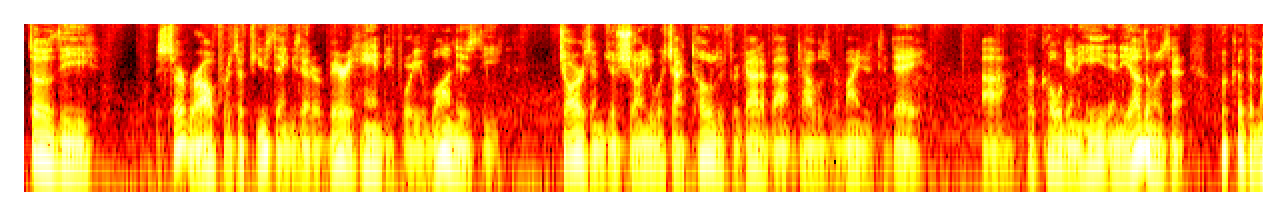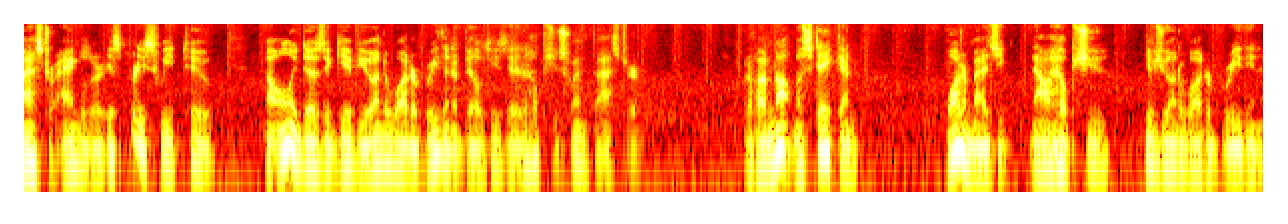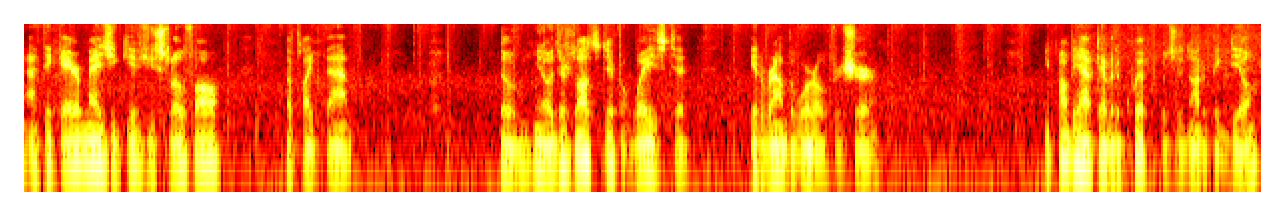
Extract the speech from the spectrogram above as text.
So the, server offers a few things that are very handy for you. One is the jars I'm just showing you, which I totally forgot about until I was reminded today uh, for cold and heat. And the other one is that Hook of the Master Angler. It's pretty sweet too. Not only does it give you underwater breathing abilities, it helps you swim faster. But if I'm not mistaken, water magic now helps you, gives you underwater breathing. I think air magic gives you slow fall, stuff like that. So, you know, there's lots of different ways to get around the world for sure. You probably have to have it equipped, which is not a big deal.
